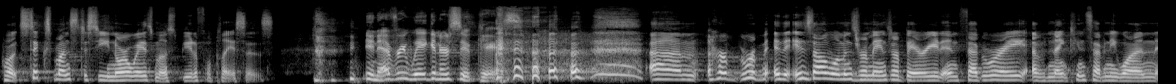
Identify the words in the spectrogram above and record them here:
quote, six months to see Norway's most beautiful places. In every wig in her suitcase. her the Isdal woman's remains are buried in February of 1971,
